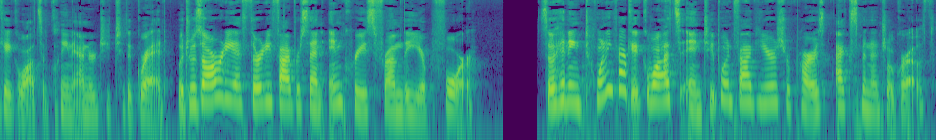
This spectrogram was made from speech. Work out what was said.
gigawatts of clean energy to the grid, which was already a 35% increase from the year before. So hitting 25 gigawatts in 2.5 years requires exponential growth.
